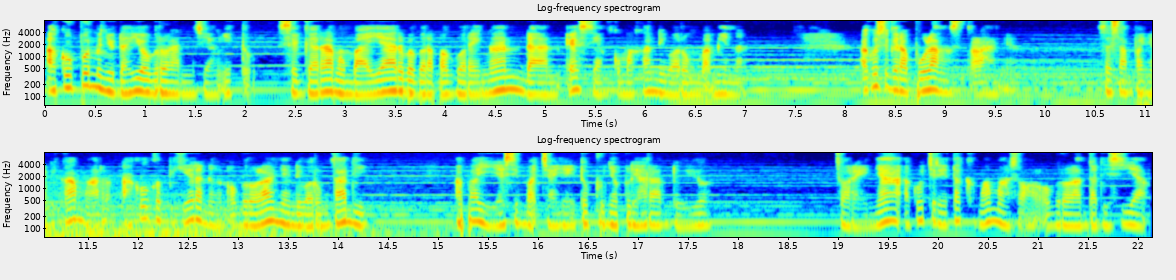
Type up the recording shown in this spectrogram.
Aku pun menyudahi obrolan siang itu. Segera membayar beberapa gorengan dan es yang kumakan di warung Mbak Mina. Aku segera pulang setelahnya. Sesampainya di kamar, aku kepikiran dengan obrolan yang di warung tadi. Apa iya sih Mbak Cahya itu punya peliharaan tuyul? Sorenya aku cerita ke mama soal obrolan tadi siang.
